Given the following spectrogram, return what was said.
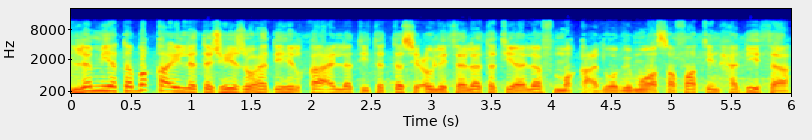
لم يتبقى إلا تجهيز هذه القاعة التي تتسع لثلاثة ألاف مقعد وبمواصفات حديثة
